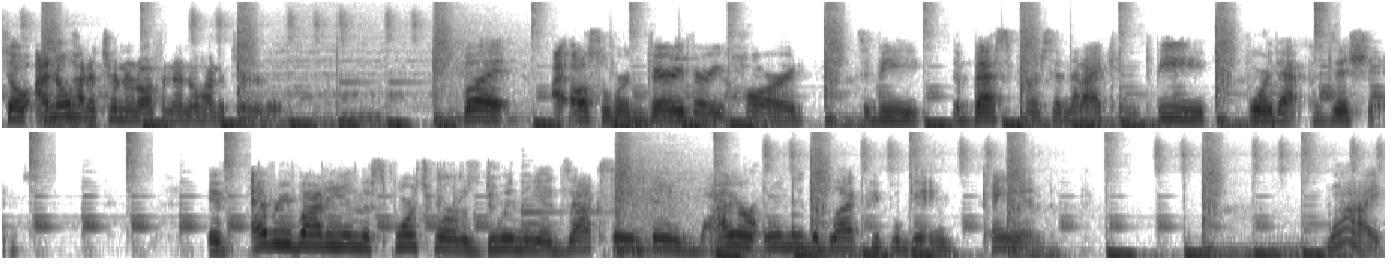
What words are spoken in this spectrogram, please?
So I know how to turn it off and I know how to turn it on. But I also work very very hard to be the best person that I can be for that position. If everybody in the sports world is doing the exact same thing, why are only the black people getting canned? Why?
